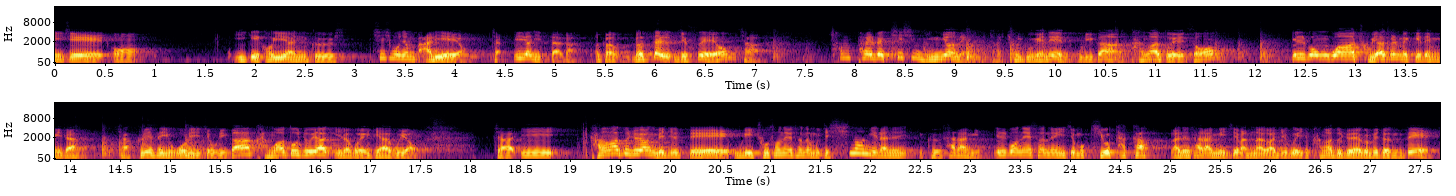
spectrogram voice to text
이제, 어, 이게 거의 한 그 75년 말이에요. 자, 1년 있다가. 그러니까 몇 달 이제 후에요. 자, 1876년에 자, 결국에는 우리가 강화도에서 일본과 조약을 맺게 됩니다. 자, 그래서 이거를 이제 우리가 강화도 조약이라고 얘기하고요. 자, 이 강화도 조약 맺을 때 우리 조선에서는 뭐 이제 신원이라는 그 사람이, 일본에서는 이제 뭐 기요타카라는 사람이 이제 만나가지고 이제 강화도 조약을 맺었는데,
